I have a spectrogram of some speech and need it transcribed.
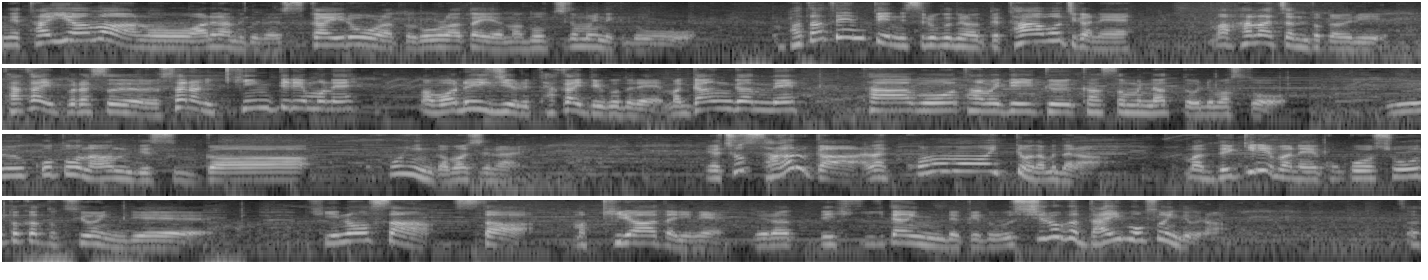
で、タイヤはまあ、あの、あれなんだけどね、スカイローラーとローラータイヤ、まあ、どっちでもいいんだけど、パタテンテンにすることによってターボ値がね、まあ、花ちゃんとかより高いプラス、さらに金テレもね、まあ、悪い字より高いということで、まあ、ガンガンね、ターボを貯めていくカスタムになっておりますと、いうことなんですが、コインがマジでない。いや、ちょっと下がるか。なんかこのまま行ってもダメだな。まあ、できればね、ここショートカット強いんで、日野さん、スター、まあ、キラーあたりね、狙って引きたいんだけど、後ろがだいぶ遅いんだよな。さあ、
